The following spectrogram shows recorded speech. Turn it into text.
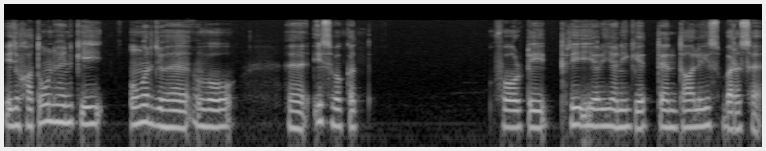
ये जो ख़ातून है इनकी उम्र जो है वो इस वक्त फोर्टी थ्री ईयर यानी कि तैंतालीस बरस है।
